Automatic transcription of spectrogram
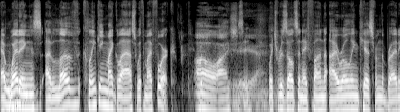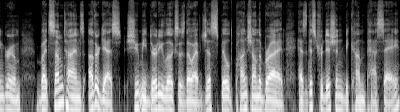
At Mhm. weddings, I love clinking my glass with my fork. Oh, I You see. yeah. Which results in a fun eye rolling kiss from the bride and groom. But sometimes other guests shoot me dirty looks as though I've just spilled punch on the bride. Has this tradition become passe?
